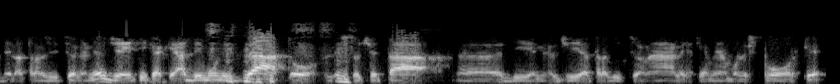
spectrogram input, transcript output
della transizione energetica che ha demonizzato le società eh, di energia tradizionale, chiamiamole sporche,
